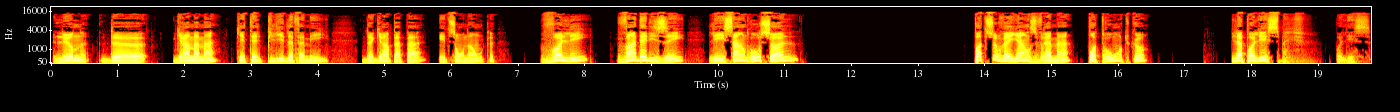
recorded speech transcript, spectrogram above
L'urne de grand-maman, qui était le pilier de la famille, de grand-papa et de son oncle, volé, vandalisé, les cendres au sol. Pas de surveillance vraiment, pas trop en tout cas. Puis la police, ben, police,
